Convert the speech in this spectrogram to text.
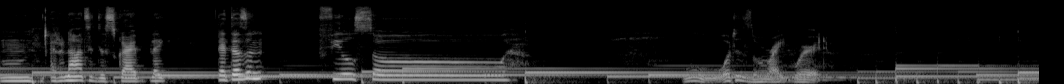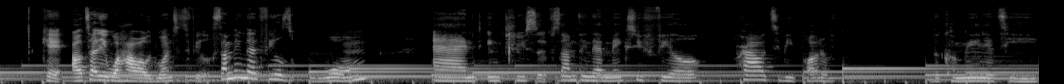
um, I don't know how to describe like that doesn't feel so Ooh, what is the right word? Okay, I'll tell you how I would want it to feel. Something that feels warm and inclusive, something that makes you feel proud to be part of the community,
